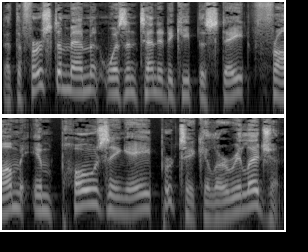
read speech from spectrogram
that the First Amendment was intended to keep the state from imposing a particular religion.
